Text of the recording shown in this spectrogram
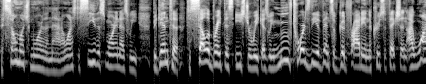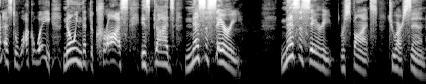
It's so much more than that. I want us to see this morning as we begin to, to celebrate this Easter week, as we move towards the events of Good Friday and the crucifixion. I want us to walk away knowing that the cross is God's necessary, necessary response to our sin.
